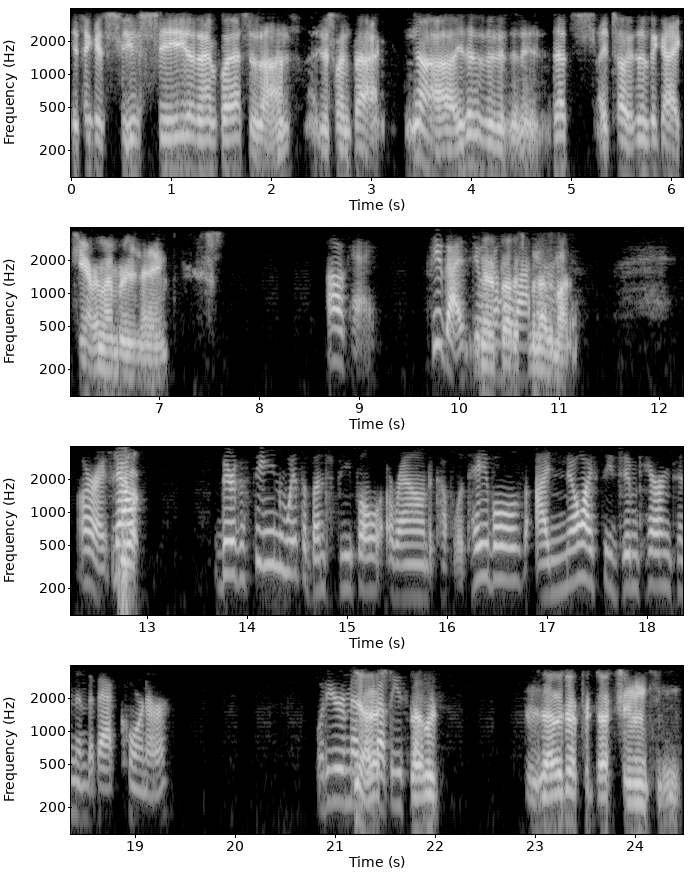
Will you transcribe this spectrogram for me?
You think it's you see he doesn't have glasses on. I just went back. No, he doesn't. That's I told you this is the guy. I can't remember his name. Okay, a few guys doing a whole lot. Another month. All right, now. Yep. There's a scene with a bunch of people around a couple of tables. I know I see Jim Carrington in the back corner. What do you remember yeah, about these folks? That was, that was our production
